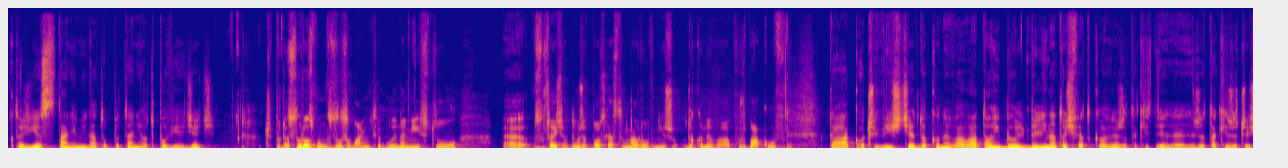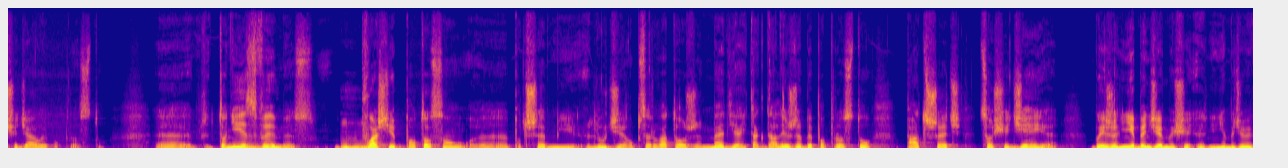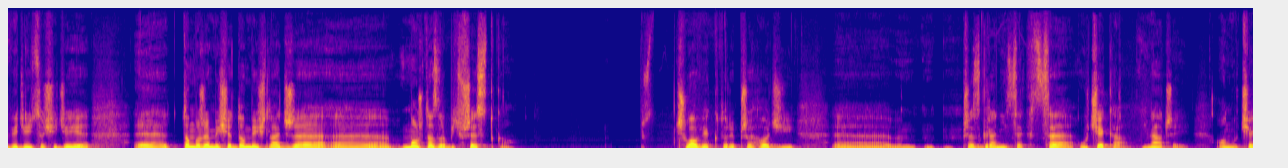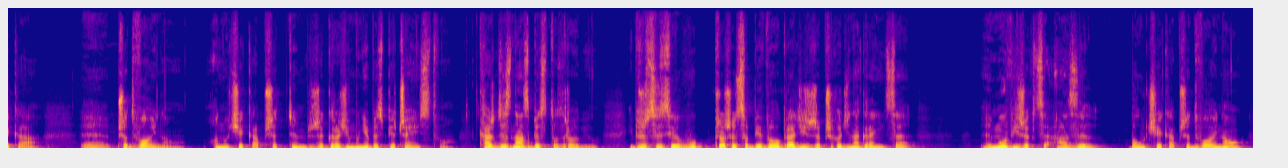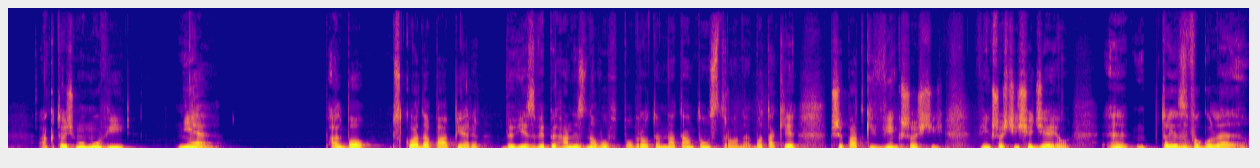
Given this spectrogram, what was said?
Ktoś jest w stanie mi na to pytanie odpowiedzieć? Czy po prostu rozmów z osobami, które były na miejscu, e, słyszeliście o tym, że polska strona również dokonywała pushbacków? Tak, oczywiście dokonywała to i byli, byli na to świadkowie, że takie, e, że takie rzeczy się działy po prostu. E, To nie jest wymysł. Właśnie po to są potrzebni ludzie, obserwatorzy, media i tak dalej, żeby po prostu patrzeć, co się dzieje. Bo jeżeli nie będziemy, się, nie będziemy wiedzieli, co się dzieje, to możemy się domyślać, że można zrobić wszystko człowiek, który przechodzi e, przez granicę, chce, ucieka inaczej. On ucieka e, przed wojną. On ucieka przed tym, że grozi mu niebezpieczeństwo. Każdy z nas by to zrobił. I proszę sobie, proszę sobie wyobrazić, że przychodzi na granicę, e, mówi, że chce azyl, bo ucieka przed wojną, a ktoś mu mówi nie. Albo składa papier, jest wypychany znowu z powrotem na tamtą stronę, bo takie przypadki w większości, w większości się dzieją. E, To jest w ogóle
